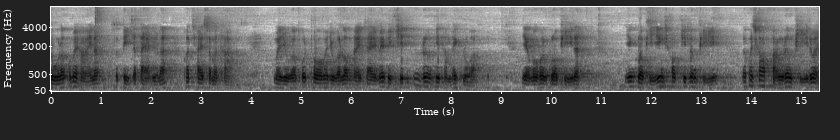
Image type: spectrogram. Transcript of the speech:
ดูแล้วก็ไม่หายนะ สติจะแตกอยู่แล้ว ก็ใช้สมถะมาอยู่กับพุทโธมาอยู่กับลมหายใจไม่ไปคิดเรื่องที่ทำให้กลัว อย่างบางคนกลัวผีนะยิ่งกลัวผียิ่งชอบคิดเรื่องผี แล้วก็ชอบฟังเรื่องผีด้วย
